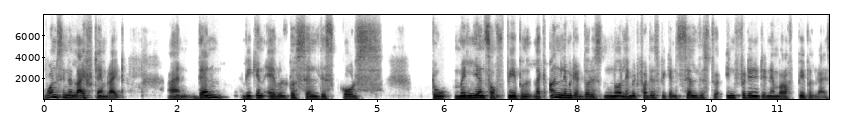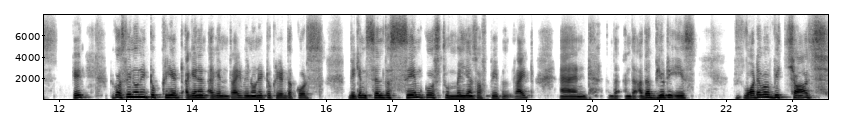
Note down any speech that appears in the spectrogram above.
once in a lifetime right? And then we can able to sell this course to millions of people like unlimited. There is no limit for this. We can sell this to infinity number of people guys okay? Because we no need to create again and again right? We no need to create the course. We can sell the same course to millions of people right? And the, and the other beauty is whatever we charge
